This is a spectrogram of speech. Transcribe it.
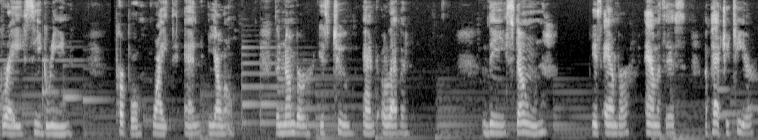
gray, sea green, purple, white, and yellow. The number is 2 and 11. The stone is amber, amethyst, Apache tear,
